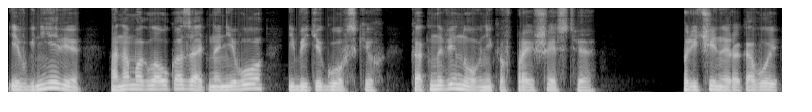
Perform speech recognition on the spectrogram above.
и в гневе она могла указать на него и Бетеговских как на виновников происшествия. Причиной роковой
